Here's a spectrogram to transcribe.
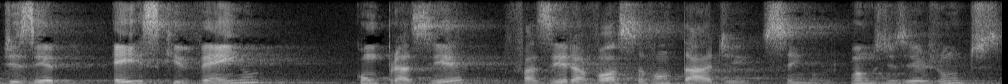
dizer: Eis que venho com prazer fazer a vossa vontade, Senhor. Vamos dizer juntos?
